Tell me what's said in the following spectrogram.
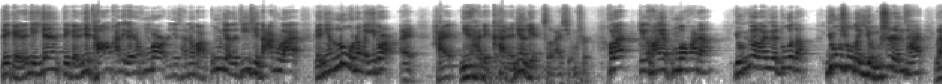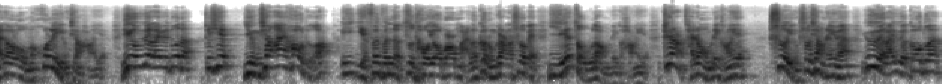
得给人家烟，得给人家糖，还得给人红包，人家才能把公家的机器拿出来给您录那么一段。哎，还您还得看人家脸色来行事。后来这个行业蓬勃发展，有越来越多的。优秀的影视人才来到了我们婚礼影像行业，也有越来越多的这些影像爱好者，也也纷纷的自掏腰包买了各种各样的设备，也走入到我们这个行业，这样才让我们这个行业摄影摄像人员越来越高端，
